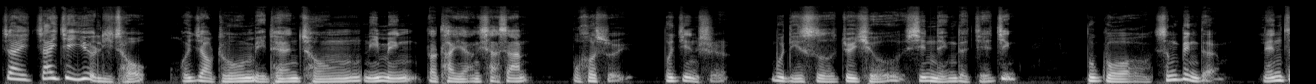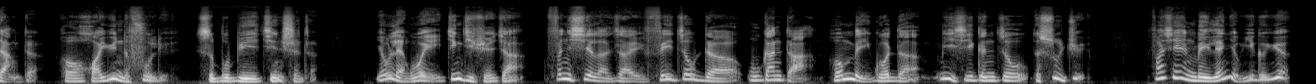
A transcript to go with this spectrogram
在斋戒月里头，回教徒每天从黎明到太阳下山。不喝水，不进食，目的是追求心灵的洁净。不过，生病的、年长的和怀孕的妇女是不必进食的。有两位经济学家分析了在非洲的乌干达和美国的密西根州的数据，发现每年有一个月，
